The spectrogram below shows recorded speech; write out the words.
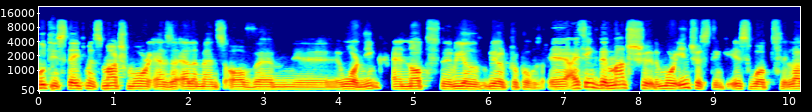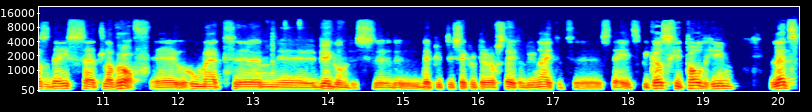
Putin statements much more as elements of um, uh, warning and not the real real proposal. Uh, I think the much more interesting is what last day said Lavrov, uh, who met um, uh, uh, the Deputy Secretary of State of the United States, because he told him let's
